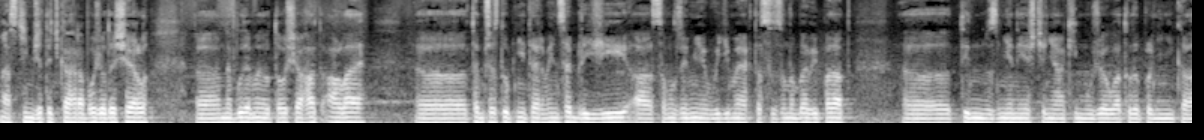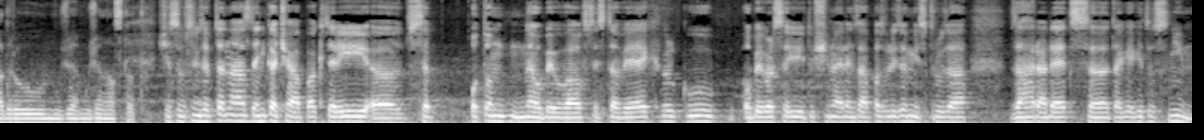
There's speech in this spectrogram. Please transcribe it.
A s tím, že teďka Hrabož odešel, eh, nebudeme do toho šahat, ale eh, ten přestupní termín se blíží a samozřejmě uvidíme, jak ta sezona bude vypadat. Ty změny ještě nějaký můžou a to doplnění kádru může, může nastat. Ještě se musím zeptat na Zdeňka Čápa, který se potom neobjevoval v sestavě chvilku, objevil se i tuším na jeden zápas v Lize mistrů za, za Hradec, tak jak je to s ním?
